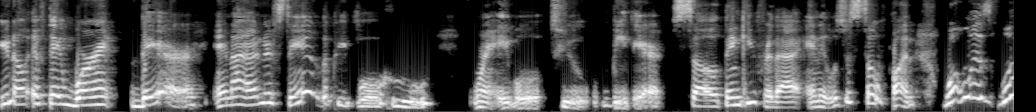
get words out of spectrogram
you know if they weren't there and i understand the people who weren't able to be there so thank you for that and it was just so fun what was what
